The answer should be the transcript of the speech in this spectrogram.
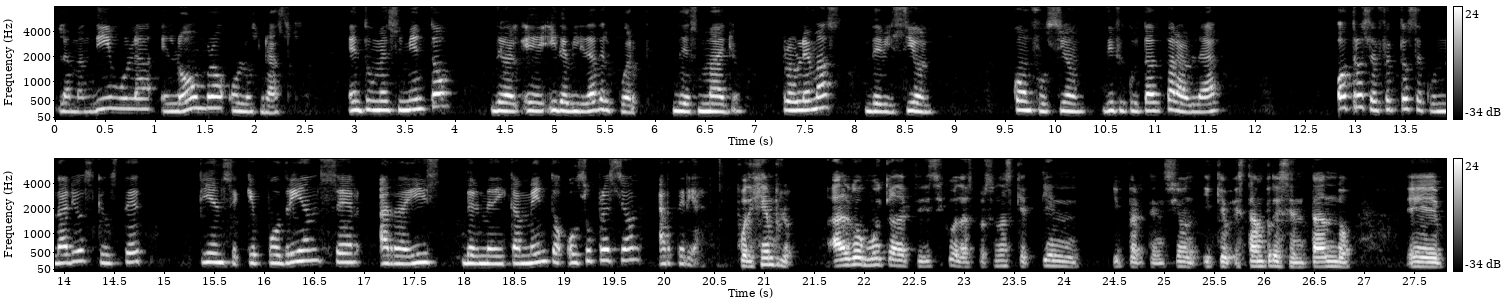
la mandíbula, el hombro o los brazos, entumecimiento eh, y debilidad del cuerpo, desmayo, problemas de visión, confusión, dificultad para hablar, otros efectos secundarios que usted piense que podrían ser a raíz del medicamento o su presión arterial. Por ejemplo, algo muy característico de las personas que tienen hipertensión y que están presentando eh,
